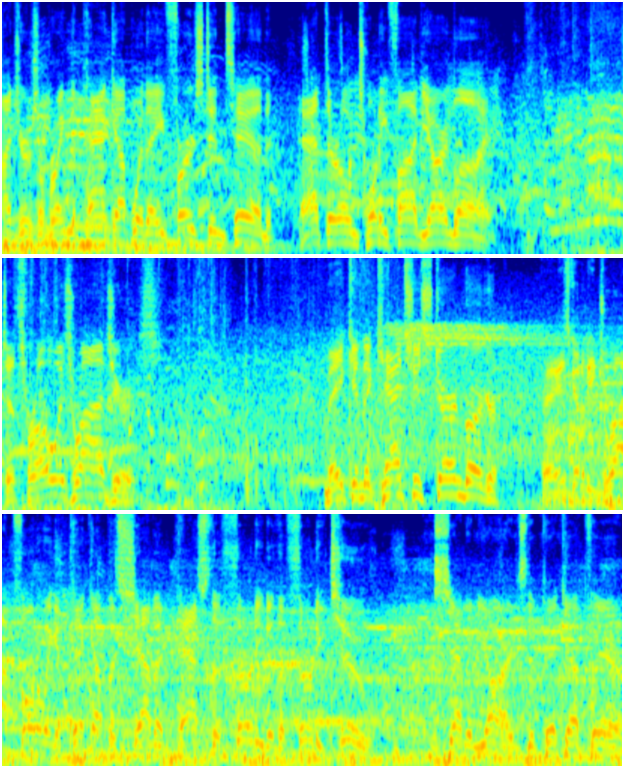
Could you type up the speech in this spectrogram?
Rodgers will bring the pack up with a first and 10 at their own 25-yard line. To throw is Rodgers. Making the catch is Sternberger. And he's going to be dropped following a pickup of seven past the 30 to the 32. Seven yards, the pickup there.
